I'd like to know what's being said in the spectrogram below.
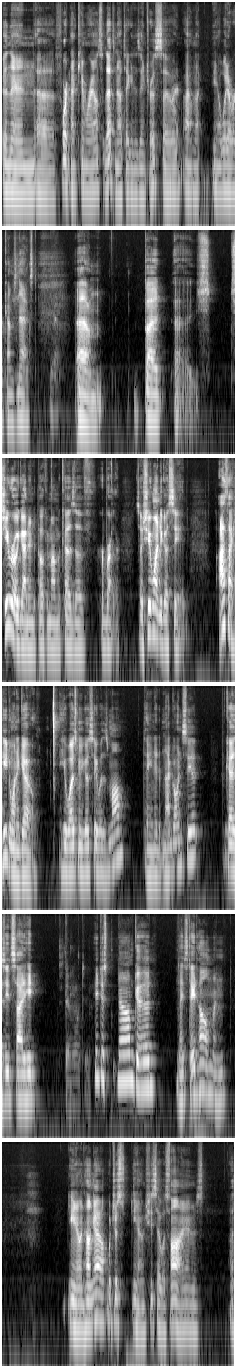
And then uh, Fortnite came around, so that's now taking his interest. So Right. I'm not, you know, whatever comes next. Yeah. Um, but uh, sh- she really got into Pokemon because of her brother, so she wanted to go see it. I thought he'd want to go. He was going to go see it with his mom. They ended up not going to see it because he decided he'd Just didn't want to. he just no, I'm good. And they stayed home and you know and hung out, which is you know she said was fine and was, I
